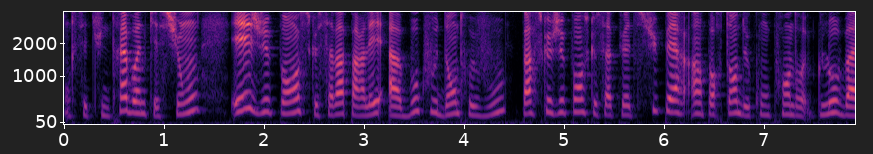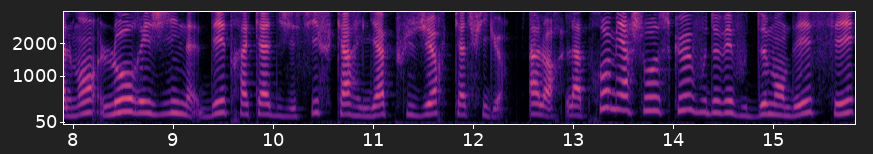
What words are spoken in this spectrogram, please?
Donc c'est une très bonne question et je pense que ça va parler à beaucoup d'entre vous parce que je pense que ça peut être super important de comprendre globalement l'origine des tracas digestifs car il y a plusieurs cas de figure. Alors, la première chose que vous devez vous demander, c'est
